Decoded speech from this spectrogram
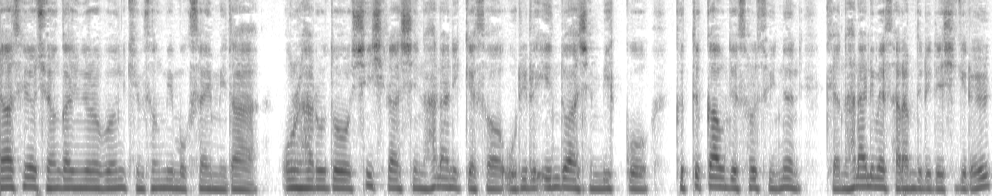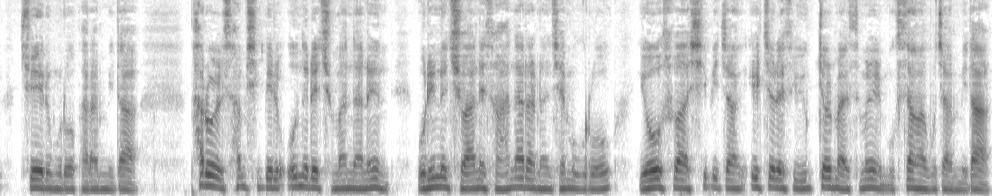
안녕하세요. 주양가족 여러분, 김성민 목사입니다. 오늘 하루도 신실하신 하나님께서 우리를 인도하신 믿고 그 뜻 가운데 설 수 있는 귀한 하나님의 사람들이 되시기를 주의 이름으로 바랍니다. 8월 30일 오늘의 주만나는 우리는 주 안에서 하나라는 제목으로 여호수아 12장 1절에서 6절 말씀을 묵상하고자 합니다.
